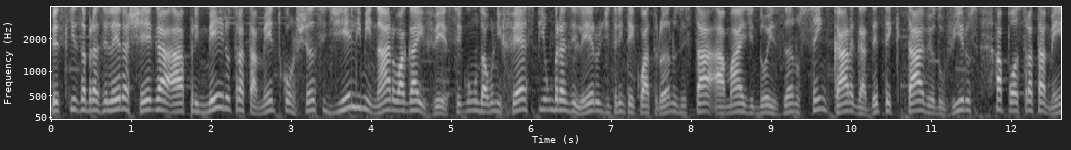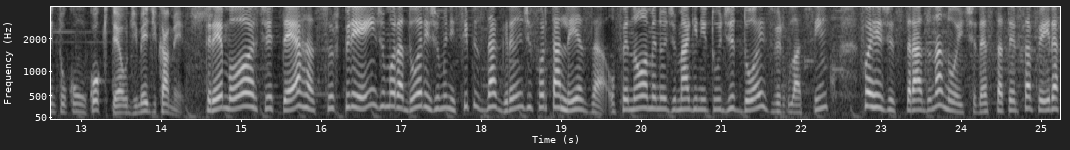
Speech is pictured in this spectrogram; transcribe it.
Pesquisa brasileira chega a primeiro tratamento com chance de eliminar o HIV. Segundo a Unifesp, um brasileiro de 34 anos está há mais de dois anos sem carga detectável do vírus após tratamento com um coquetel de medicamentos. Tremor de terra surpreende moradores de municípios da Grande Fortaleza. O fenômeno de magnitude 2,5 foi registrado na noite desta terça-feira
